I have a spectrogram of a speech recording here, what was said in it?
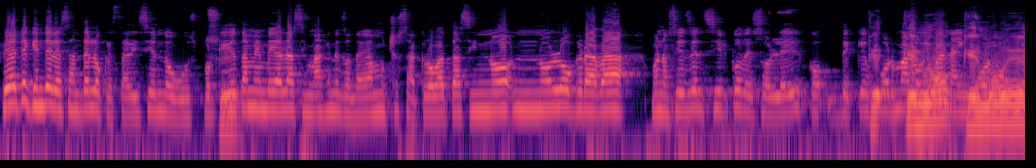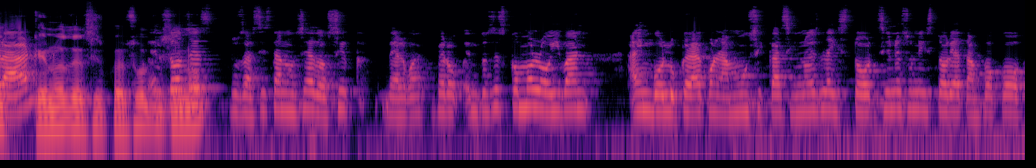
Fíjate qué interesante lo que está diciendo Gus, porque yo también veía las imágenes donde había muchos acróbatas y no no lograba, bueno, si es del circo de Soleil, de qué forma lo iban a involucrar. Que no, es, del circo de Soleil. Entonces, pues así está anunciado circo de algo, pero entonces cómo lo iban a involucrar con la música si no es la historia, si no es una historia tampoco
